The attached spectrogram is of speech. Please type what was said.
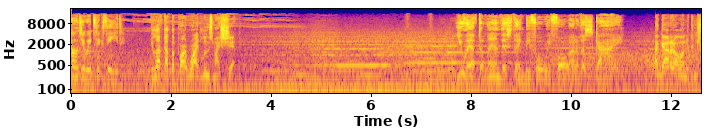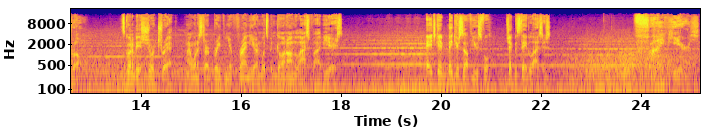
Told you we'd succeed. You left out the part where I'd lose my ship. You have to land this thing before we fall out of the sky. I got it all under control. It's going to be a short trip. I want to start briefing your friend here on what's been going on the last five years. HK, make yourself useful. Check the stabilizers. Five years?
